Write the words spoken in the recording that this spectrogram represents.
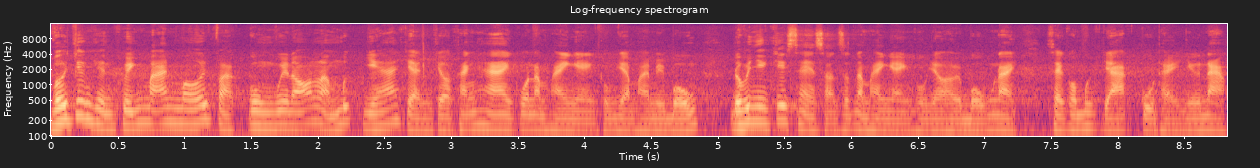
Với chương trình khuyến mãi mới và cùng với đó là mức giá dành cho tháng 2 của năm 2024 đối với những chiếc xe sản xuất năm 2024 này, sẽ có mức giá cụ thể như nào?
